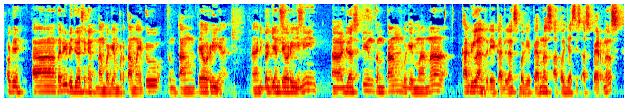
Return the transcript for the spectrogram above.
Oke, eh, tadi udah jelasin ya tentang bagian pertama itu tentang teori ya. Nah di bagian teori ini eh, jelasin tentang bagaimana keadilan tadi keadilan sebagai fairness atau justice as fairness.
